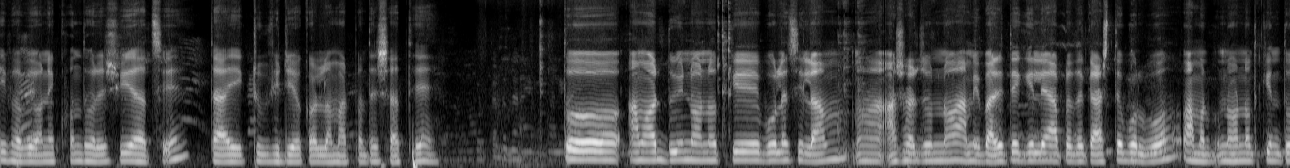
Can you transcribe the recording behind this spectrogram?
এইভাবে অনেকক্ষণ ধরে শুয়ে আছে তাই একটু ভিডিও করলাম আপনাদের সাথে। তো আমার দুই ননদকে বলেছিলাম আসার জন্য আমি বাড়িতে গেলে আপনাদেরকে আসতে বলব। আমার ননদ কিন্তু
